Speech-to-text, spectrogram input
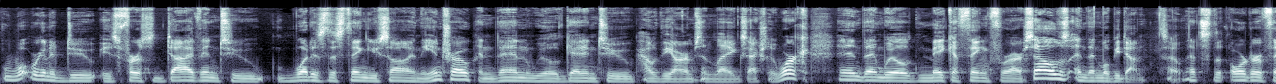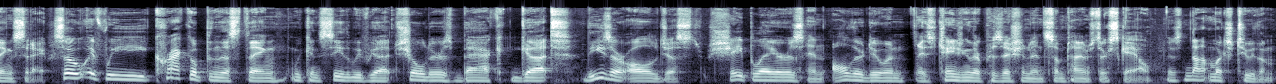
what we're going to do is first dive into what is this thing you saw in the intro, and then we'll get into how the arms and legs actually work, and then we'll make a thing for ourselves, and then we'll be done. So that's the order of things today. So if we crack open this thing, we can see that we've got shoulders, back, gut. These are all just shape layers, and all they're doing is changing their position and sometimes their scale. There's not much to them.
